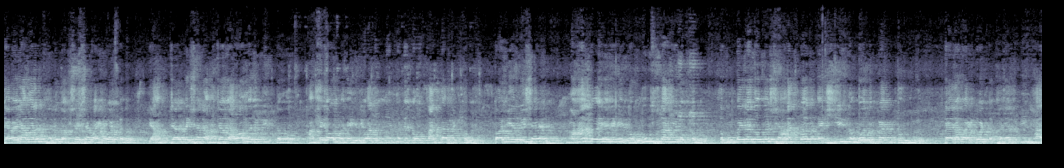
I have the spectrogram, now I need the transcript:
त्यावेळेला आम्हाला खरंच अक्षरशः वाईट वाटतं की आमच्या देशात आमच्या गावामध्ये पिकतं आंबेगावमध्ये किंवा जुन्नरमध्ये जो कांदा पिकतो तो आम्ही अतिशय महाग ह्याने घेतो. दूध सुद्धा आम्ही बघतो. तर मुंबईला जवळ शहात्तर ऐंशी नव्वद रुपयात दूध त्याला वाईट वाटतं खरंच की ह्या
